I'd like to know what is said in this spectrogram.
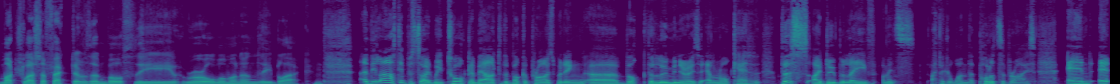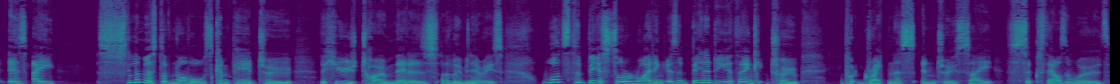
much less effective than both the rural woman and the black. In the last episode, we talked about the Booker Prize winning uh, book, The Luminaries, of Eleanor Catton. This, I do believe, I mean, I think it won the Pulitzer Prize, and it is a slimmest of novels compared to the huge tome that is The Luminaries. What's the best sort of writing? Is it better, do you think, to put greatness into, say, 6,000 words?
